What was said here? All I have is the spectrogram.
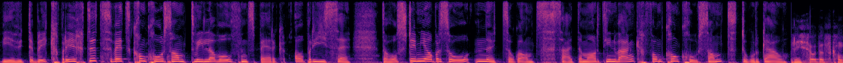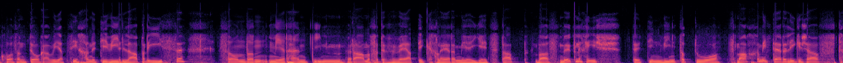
Wie heute Blick berichtet, wird das Konkursamt Villa Wolfensberg abreißen. Das stimmt aber so nicht so ganz, sagt Martin Wenk vom Konkursamt Thurgau. Es ist so, dass das Konkursamt Thurgau wird sicher nicht die Villa abreißen, sondern wir haben im Rahmen der Verwertung klären wir jetzt ab, was möglich ist dort in Winterthur zu machen mit dieser Liegenschaft.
